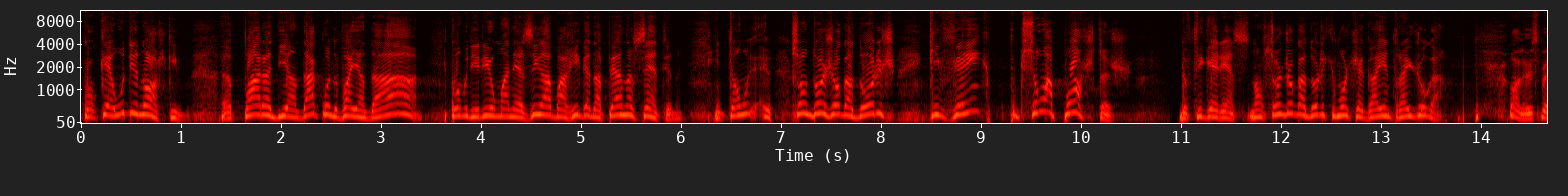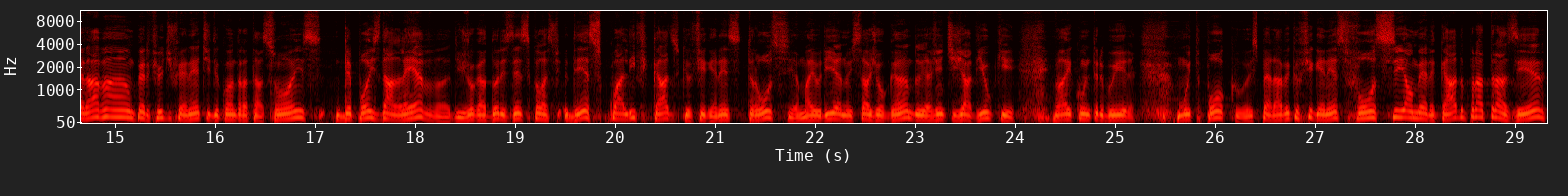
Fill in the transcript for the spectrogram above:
Qualquer um de nós que eh, para de andar, quando vai andar, como diria o manezinho, a barriga da perna sente. Né? Então, eh, são dois jogadores que vêm, porque são apostas do Figueirense. Não são jogadores que vão chegar e entrar e jogar. Olha, eu esperava um perfil diferente de contratações. Depois da leva de jogadores desquali- desqualificados que o Figueirense trouxe, a maioria não está jogando e a gente já viu que vai contribuir muito pouco. Eu esperava que o Figueirense fosse ao mercado para trazer.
